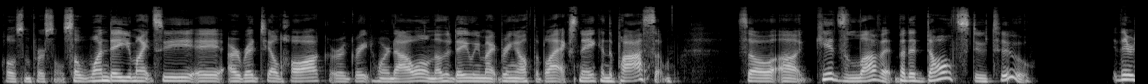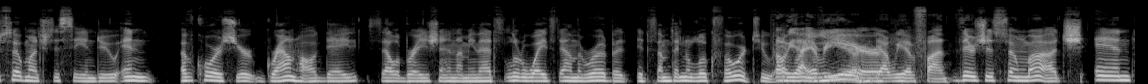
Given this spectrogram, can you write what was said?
close and personal. So one day you might see a, a red-tailed hawk or a great horned owl. Another day we might bring out the black snake and the possum. So uh, kids love it, but adults do too. there's so much to see and do. And of course, your Groundhog Day celebration. I mean, that's a little ways down the road, but it's something to look forward to. Oh yeah, every year. Yeah, we have fun. There's just so much. And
